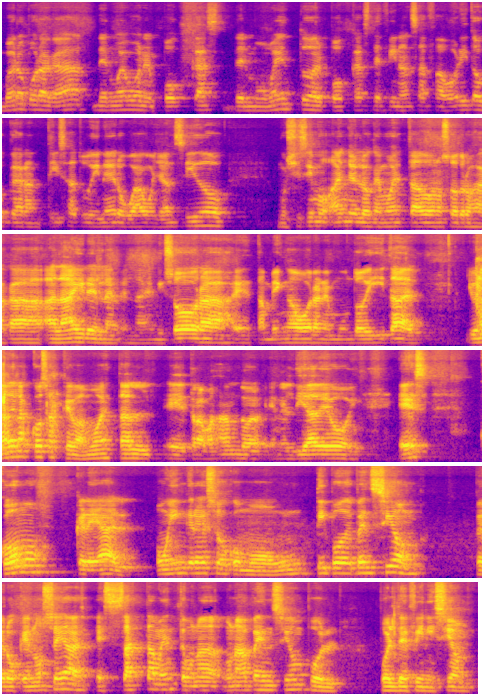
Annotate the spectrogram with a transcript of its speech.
Bueno, por acá de nuevo en el podcast del momento, el podcast de finanzas favoritos, garantiza tu dinero. Wow, ya han sido muchísimos años lo que hemos estado nosotros acá al aire, en, las emisoras, eh, también ahora en el mundo digital. Y una de las cosas que vamos a estar eh, trabajando en el día de hoy es cómo crear un ingreso como un tipo de pensión, pero que no sea exactamente una, una pensión por, por definición.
